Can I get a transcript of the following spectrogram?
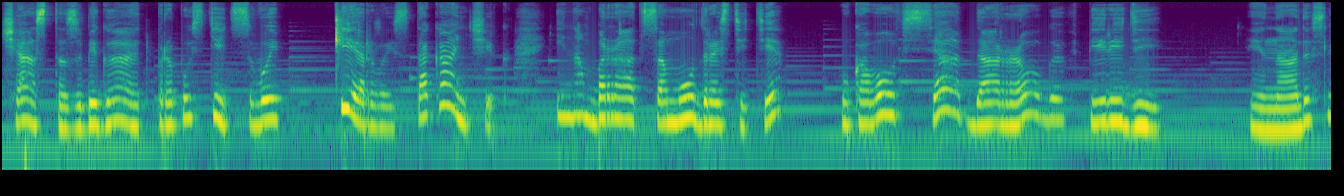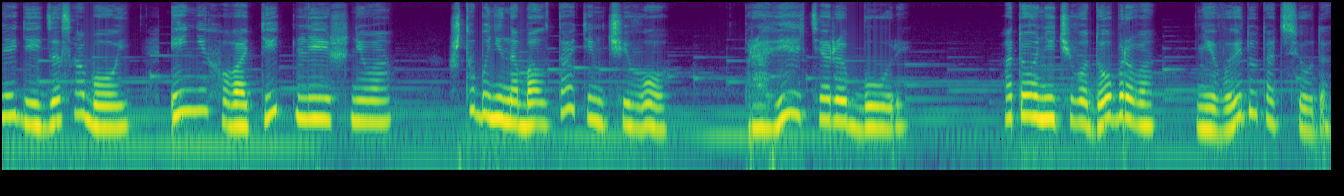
часто забегают пропустить свой первый стаканчик и набраться мудрости те, у кого вся дорога впереди. И надо следить за собой и не хватить лишнего, чтобы не наболтать им чего про ветер и бури, а то ничего доброго не выйдут отсюда.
